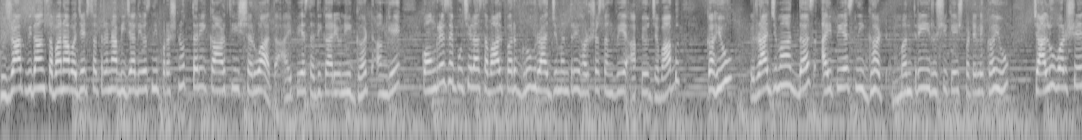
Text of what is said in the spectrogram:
ગુજરાત વિધાનસભાના બજેટ સત્રના બીજા દિવસની પ્રશ્નોત્તરી કાળથી શરૂઆત. આઈપીએસ અધિકારીઓની ઘટ અંગે કોંગ્રેસે પૂછેલા સવાલ પર ગૃહ રાજ્યમંત્રી હર્ષ સંઘવીએ આપ્યો જવાબ. કહ્યું, રાજ્યમાં દસ આઈપીએસની ઘટ મંત્રી ઋષિકેશ પટેલે કહ્યું, ચાલુ વર્ષે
